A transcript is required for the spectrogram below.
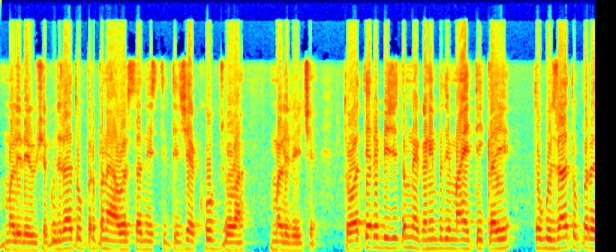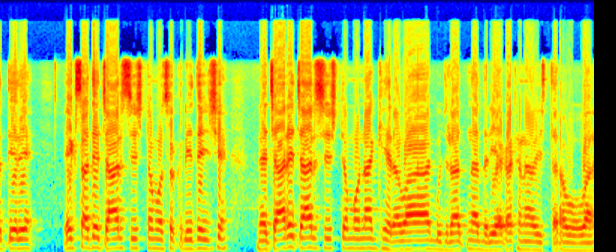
મળી રહ્યું છે. ગુજરાત ઉપર પણ આ વરસાદની સ્થિતિ છે, ખૂબ જોવા મળી રહી છે. તો અત્યારે બીજી તમને ઘણી બધી માહિતી કહી તો ગુજરાત ઉપર અત્યારે એક સાથે ચાર સિસ્ટમો સક્રિય થઈ છે ને ચારે ચાર સિસ્ટમોના ઘેરાવા ગુજરાતના દરિયાકાંઠાના વિસ્તારો હોવા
